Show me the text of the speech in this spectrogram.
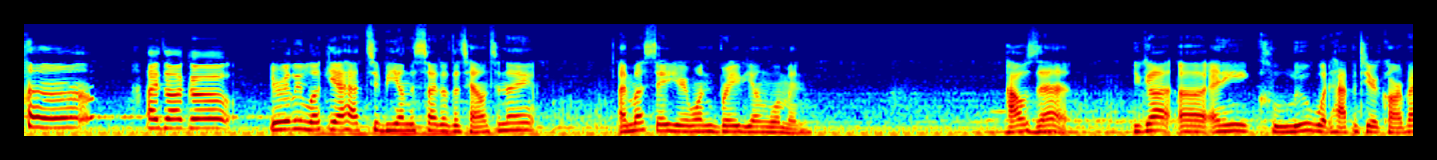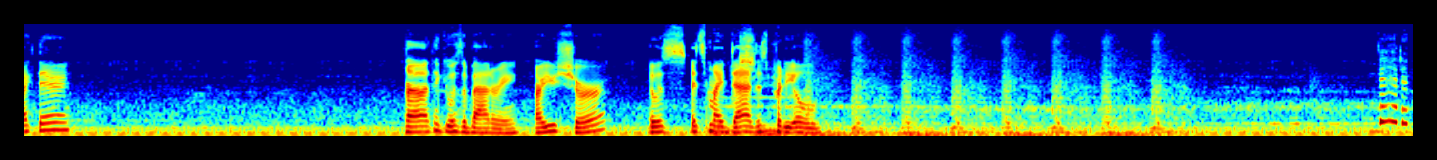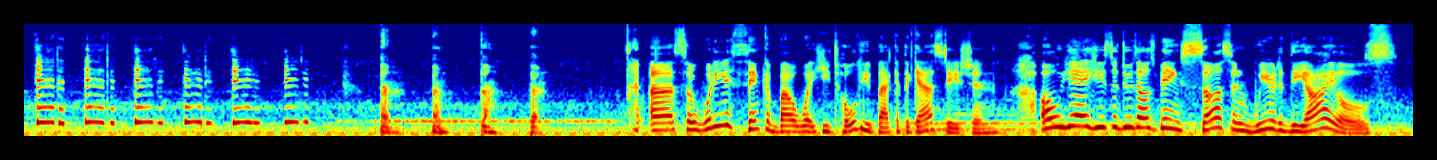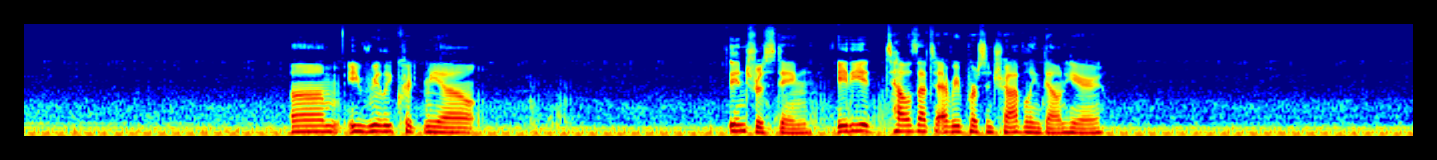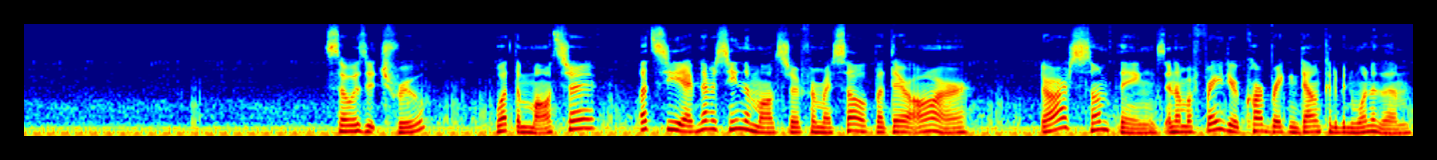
Hi, Taco! You're really lucky I had to be on this side of the town tonight. I must say you're one brave young woman. How's that? You got uh, any clue what happened to your car back there? Uh, I think it was the battery. Are you sure? It was. It's my dad's. It's pretty old. So what do you think about what he told you back at the gas station? Oh yeah, he's the dude that was being sus and weird in the aisles. Um, he really creeped me out. Interesting. Idiot tells that to every person traveling down here. So is it true? What, the monster? Let's see, I've never seen the monster for myself, but there are. There are some things, and I'm afraid your car breaking down could have been one of them.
